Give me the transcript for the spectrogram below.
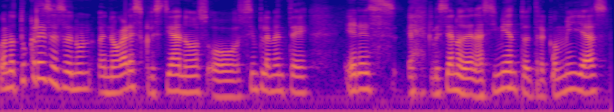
Cuando tú creces en, en hogares cristianos o simplemente eres cristiano de nacimiento, entre comillas,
